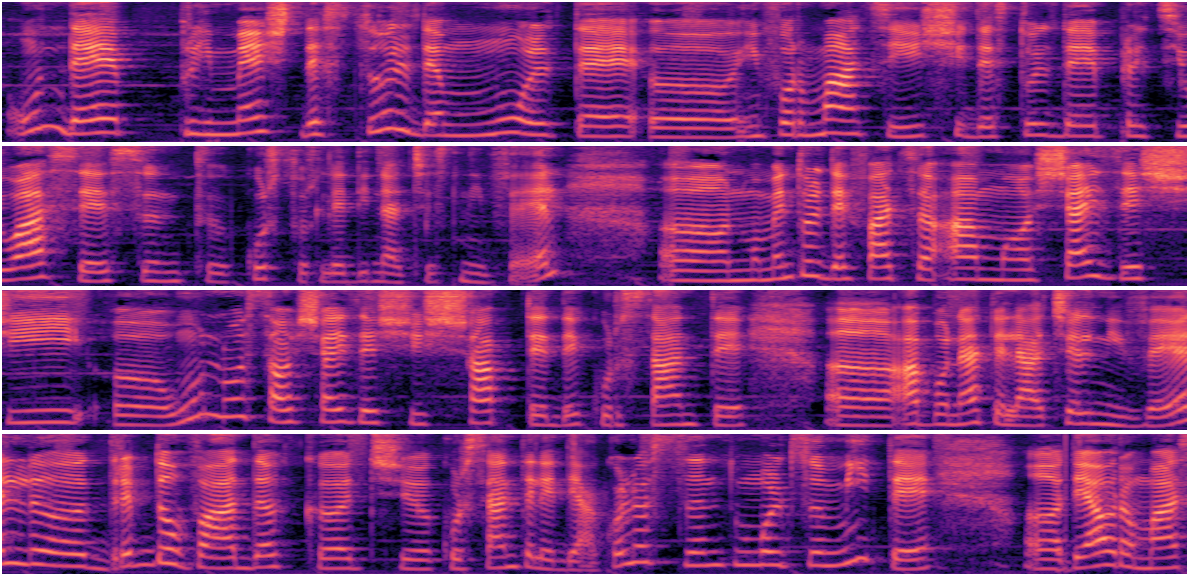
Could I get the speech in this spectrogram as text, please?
unde primești destul de multe uh, informații și destul de prețioase sunt cursurile din acest nivel. Uh, în momentul de față am 61 sau 67 de cursante uh, abonate la acel nivel, uh, drept dovadă căci cursantele de acolo sunt mulțumite uh, de au rămas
